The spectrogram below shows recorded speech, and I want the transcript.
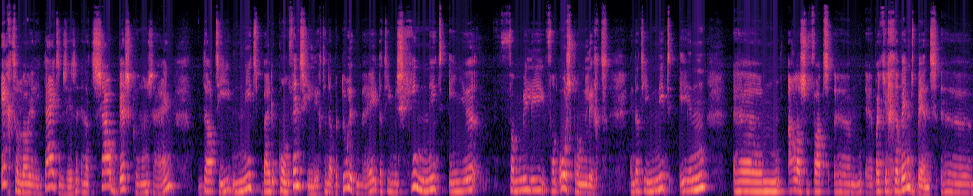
echte loyaliteit in zit. En dat zou best kunnen zijn dat die niet bij de conventie ligt. En daar bedoel ik mee dat die misschien niet in je familie van oorsprong ligt. En dat die niet in ehm, alles wat, ehm, eh, wat je gewend bent, ehm,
